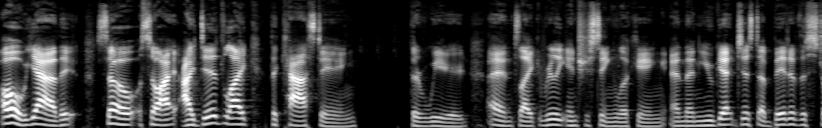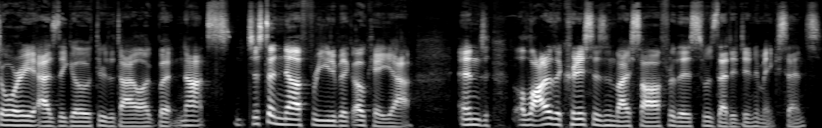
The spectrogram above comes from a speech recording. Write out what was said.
oh yeah they so so i i did like the casting they're weird and like really interesting looking and then you get just a bit of the story as they go through the dialogue but not just enough for you to be like okay yeah and a lot of the criticism i saw for this was that it didn't make sense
